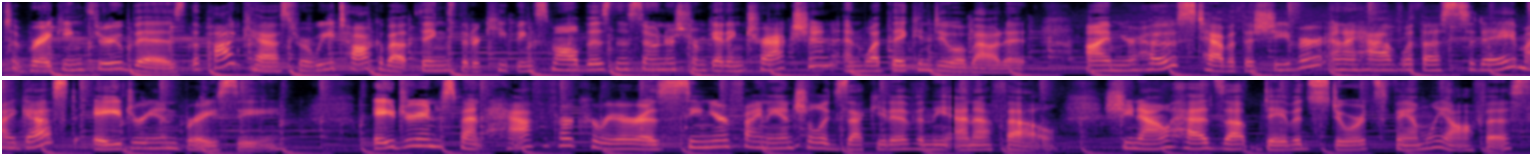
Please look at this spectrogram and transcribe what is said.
to Breaking Through Biz, the podcast where we talk about things that are keeping small business owners from getting traction and what they can do about it. I'm your host, Tabitha Sheaver, and I have with us today my guest, Adrian Bracy. Adrian spent half of her career as senior financial executive in the NFL. She now heads up David Stewart's family office,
